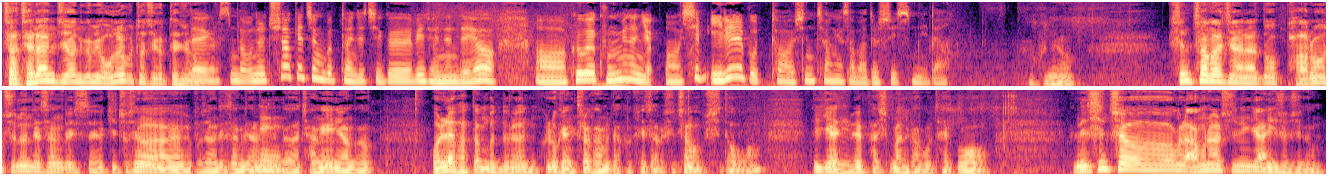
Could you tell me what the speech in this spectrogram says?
자, 재난지원금이 오늘부터 지급되죠? 네, 그렇습니다. 오늘 취약계층부터 이제 지급이 되는데요. 어, 그 외 국민은 어, 11일부터 신청해서 받을 수 있습니다. 그렇군요. 신청하지 않아도 바로 주는 대상도 있어요. 기초생활보장 대상자라든가 네. 장애인 연금 원래 받던 분들은 글로 그냥 들어갑니다. 그 계좌로 신청 없이도. 이게 한 280만 가구 되고. 근데 신청을 아무나 할 수 있는 게 아니죠, 지금.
